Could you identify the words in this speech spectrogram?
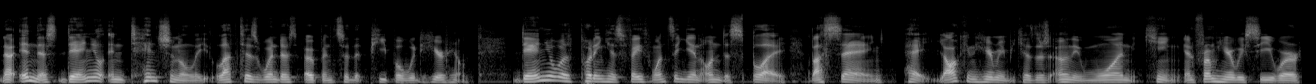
Now, in this, Daniel intentionally left his windows open so that people would hear him. Daniel was putting his faith once again on display by saying, Hey, y'all can hear me because there's only one king. And from here, we see where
